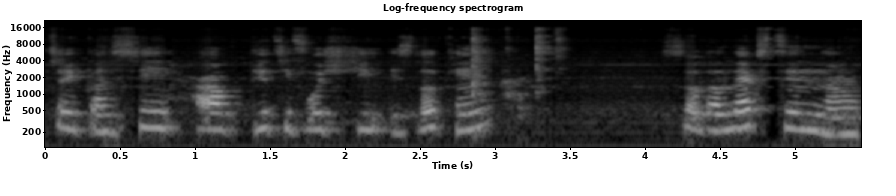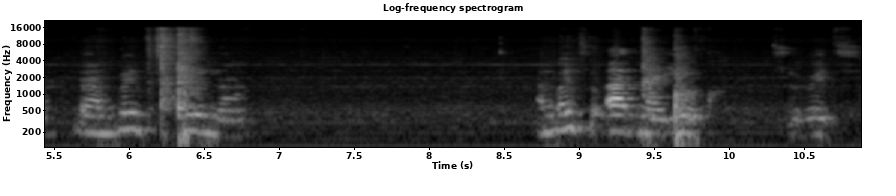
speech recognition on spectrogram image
So you can see how beautiful she is looking. So the next thing now that i'm going to do now i'm going to add my yoke to it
